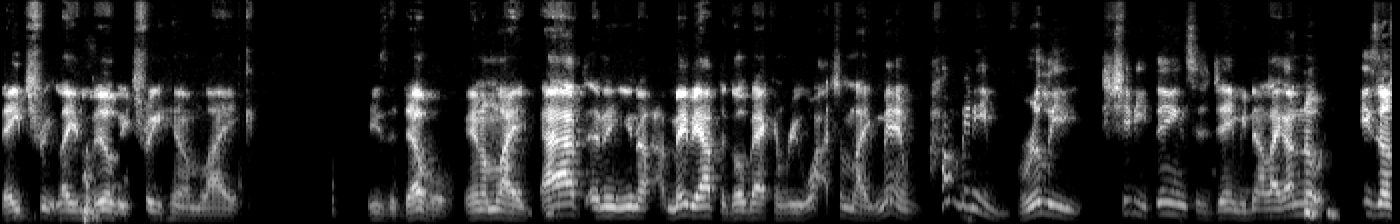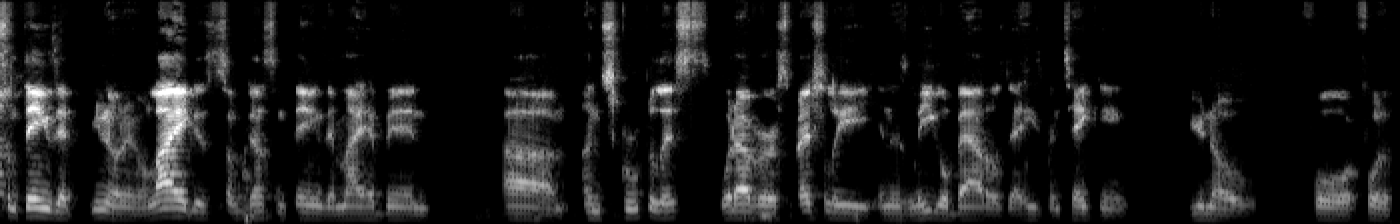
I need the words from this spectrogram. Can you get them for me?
they treat they literally treat him like he's the devil. And I'm like, I have to, and then you know, maybe I have to go back and rewatch. I'm like, man, how many really shitty things has Jamie done? Like I know he's done some things that you know they don't like, He's some done some things that might have been um unscrupulous, whatever, especially in his legal battles that he's been taking, you know, for for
